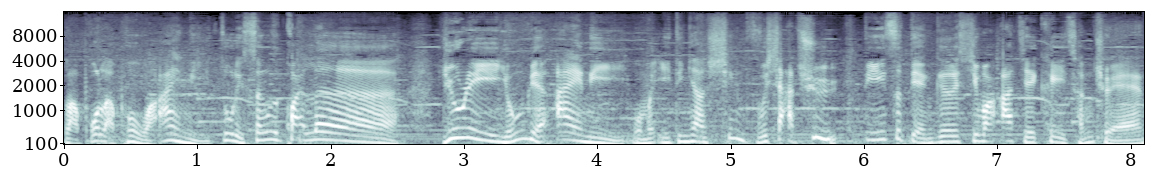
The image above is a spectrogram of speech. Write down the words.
老婆老婆我爱你》，祝你生日快乐，Yuri 永远爱你，我们一定要幸福下去。第一次点歌，希望阿杰可以成全。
